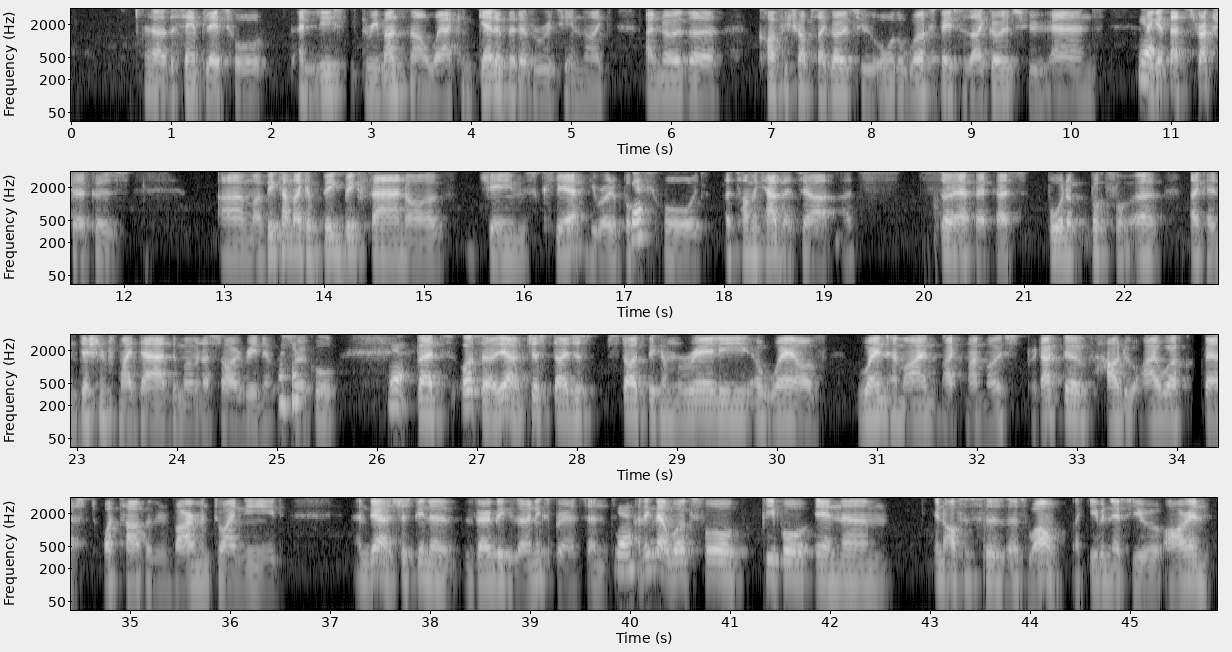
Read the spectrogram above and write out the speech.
uh, the same place for at least three months now where i can get a bit of a routine like i know the coffee shops i go to all the workspaces i go to and Yeah. i get that structure because um, I've become like a big, big fan of James Clear. He wrote a book Yes. called Atomic Habits. Yeah, it's so epic. I bought a book for uh, like an edition for my dad the moment I started reading it. It was so cool. Yeah. But also, yeah, just I just started to become really aware of when am I like my most productive? How do I work best? What type of environment do I need? And yeah, it's just been a very big learning experience. And Yeah. I think that works for people in um, in offices as well. Like even if you are in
